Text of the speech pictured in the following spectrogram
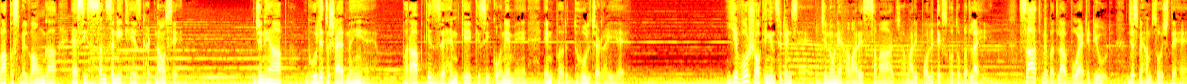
वापस मिलवाऊँगा ऐसी सनसनीखेज घटनाओं से जिन्हें आप भूले तो शायद नहीं हैं, पर आपके जहन के किसी कोने में इन पर धूल चढ़ रही है। ये वो शॉकिंग इंसिडेंट्स हैं जिन्होंने हमारे समाज, हमारी पॉलिटिक्स को तो बदला ही। साथ में बदला वो एटीट्यूड जिसमें हम सोचते हैं,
